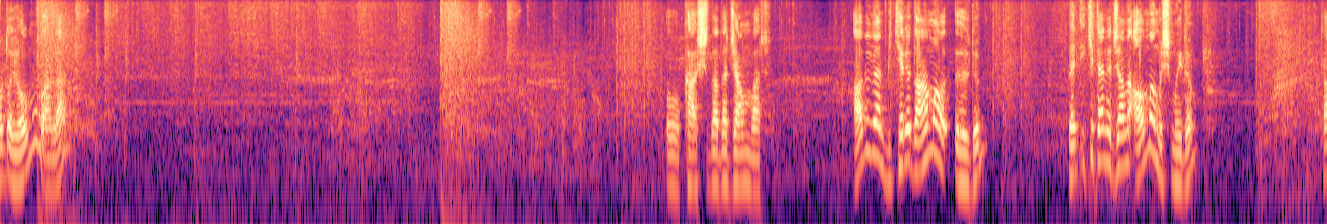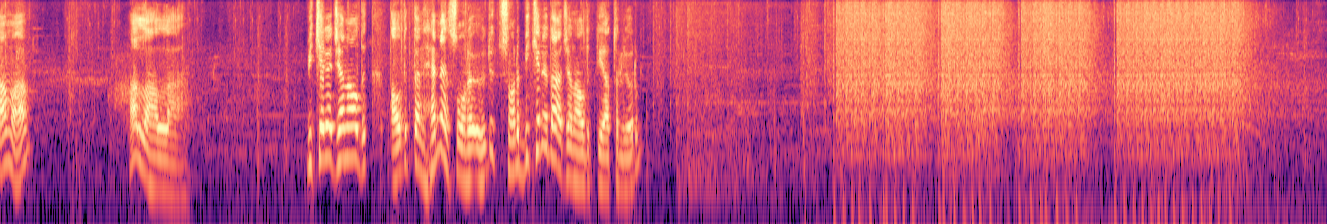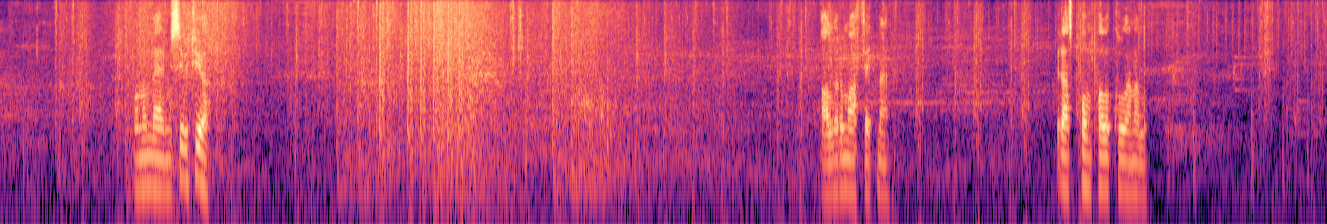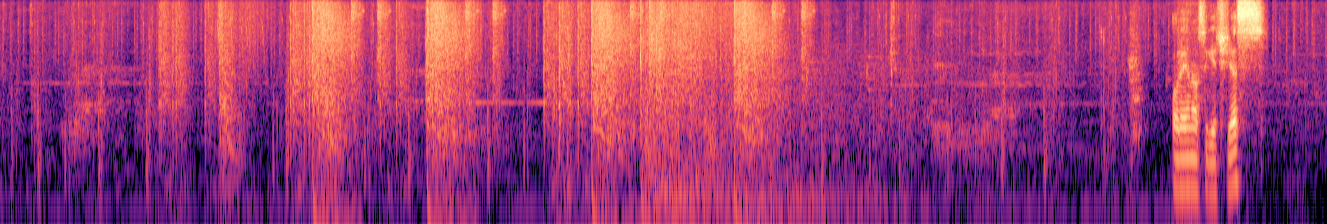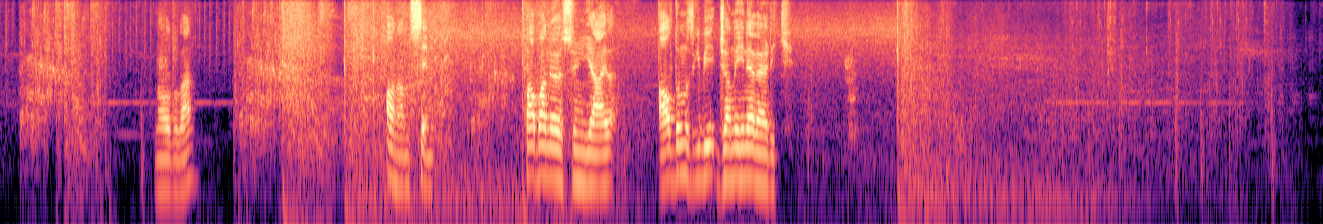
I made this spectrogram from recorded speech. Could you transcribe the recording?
Orada yol mu var lan? O karşıda da cam var. Abi ben bir kere daha mı öldüm? Ben iki tane canı almamış mıydım? Tamam. Allah Allah. Bir kere can aldık. Aldıktan hemen sonra öldük. Sonra bir kere daha can aldık diye hatırlıyorum. Onun mermisi bitiyor. Alırım affetmem. Biraz pompalı kullanalım. Oraya nasıl geçeceğiz? Ne oldu lan? Anam seni. Baban ölsün ya. Aldığımız gibi canı yine verdik.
